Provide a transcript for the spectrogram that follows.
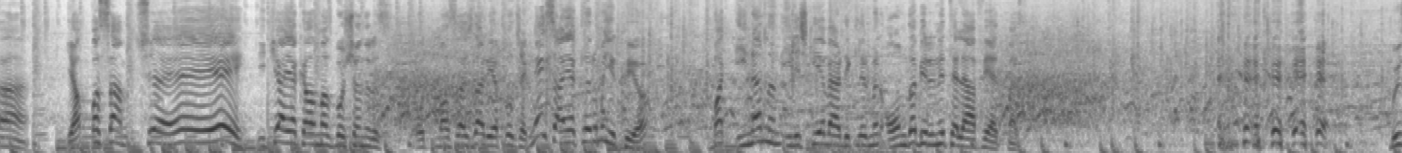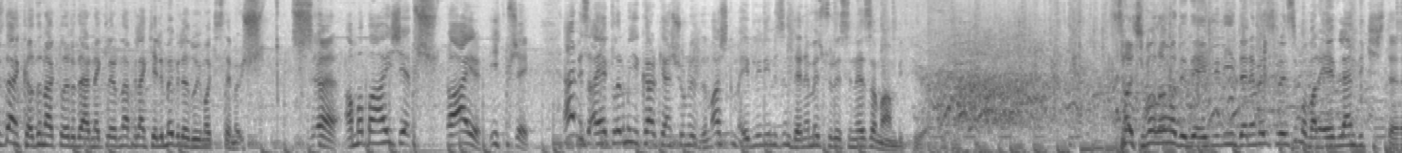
Ha, yapmasam şey, iki ayak almaz boşanırız. O masajlar yapılacak. Neyse ayaklarımı yıkıyor. Bak inanın ilişkiye verdiklerimin onda birini telafi etmez. Bu yüzden kadın hakları derneklerinden falan kelime bile duymak istemiyor. Şşt, şşt, ama Bayşe, şşt, hayır hiçbir şey. Her neyse ayaklarımı yıkarken şunu dedim. Aşkım evliliğimizin deneme süresi ne zaman bitiyor? Saçmalama dedi. Evliliğin deneme süresi mi var? Evlendik işte.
